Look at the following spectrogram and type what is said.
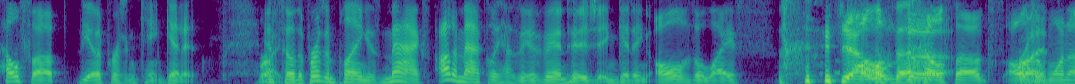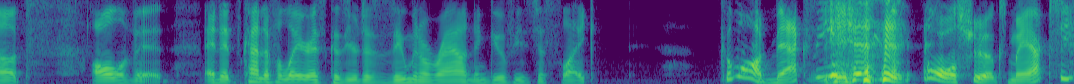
health up, the other person can't get it. right And so the person playing as Max automatically has the advantage in getting all of the life yeah all of the, health ups, all right. the one ups, all of it. And it's kind of hilarious because you're just zooming around and Goofy's just like, come on, Maxie. oh shucks maxie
